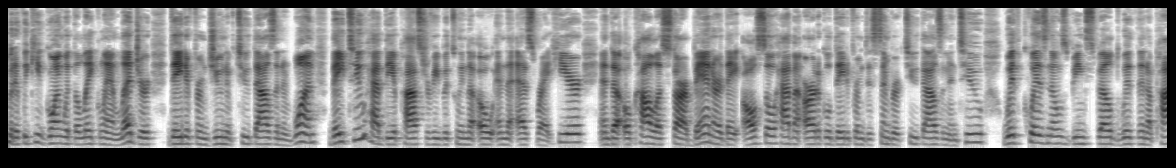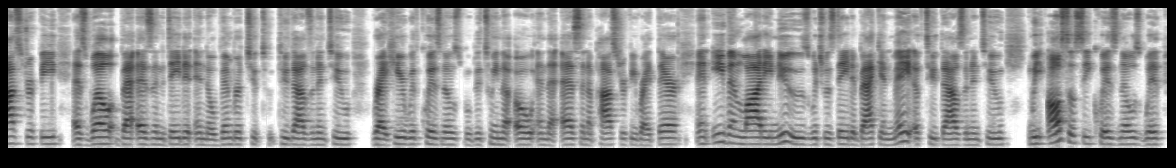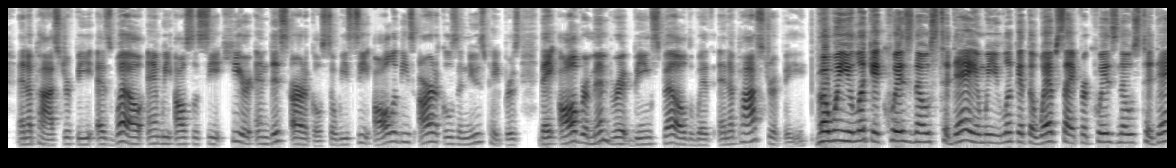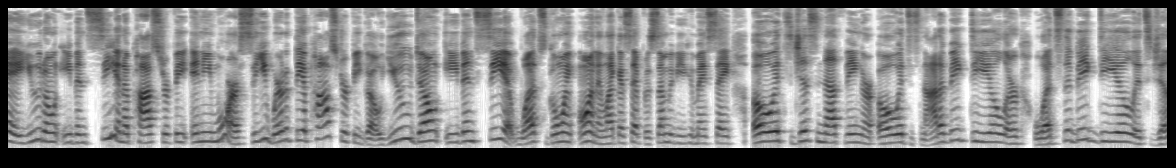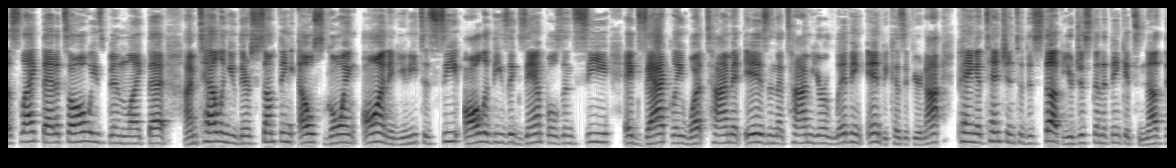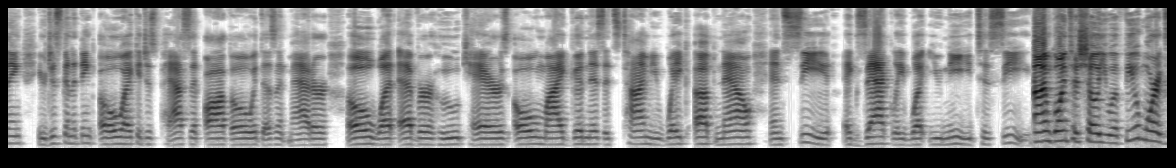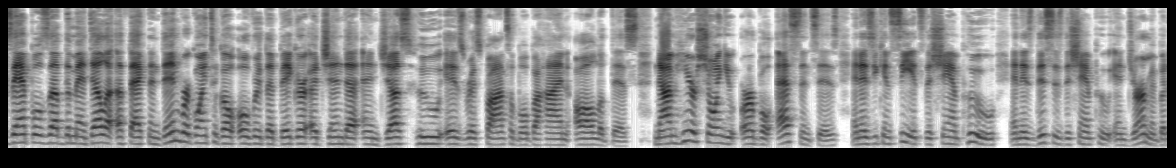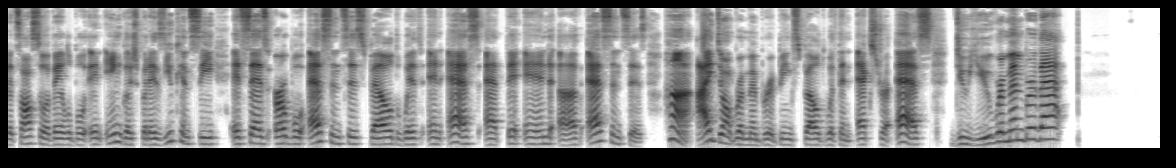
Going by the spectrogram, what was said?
But if we keep going with the Lakeland Ledger, dated from June of 2001, they too have the apostrophe between the O and the S right here. And the Ocala Star Banner, they also have an article dated from December of 2002 with Quiznos being spelled with an apostrophe as well as in dated in November 2002 right here with Quiznos between the O and the S and apostrophe right there. And even Lodi News, which was dated back in May of 2002, we also see Quiznos with an apostrophe as well. And we also see it here in this article. So we see all of these articles in newspapers, they all remember it being spelled with an apostrophe. But when you look at Quiznos today and when you look at the website for Quiznos today, you don't even see an apostrophe anymore. See, where did the apostrophe go? You don't even see it. What's going on? And like I said, for some of you who may say, oh, it's just nothing, or oh, it's not a big deal, or what's the big deal? It's just like that. It's always been like like that. I'm telling you, there's something else going on, and you need to see all of these examples and see exactly what time it is and the time you're living in. Because if you're not paying attention to this stuff, you're just going to think it's nothing. You're just going to think, oh, I could just pass it off. Oh, it doesn't matter. Oh, whatever. Who cares? Oh, my goodness. It's time you wake up now and see exactly what you need to see. I'm going to show you a few more examples of the Mandela effect, and then we're going to to go over the bigger agenda and just who is responsible behind all of this. Now I'm here showing you herbal essences and as you can see it's the shampoo and as this is the shampoo in German but it's also available in English but as you can see it says herbal essences spelled with an S at the end of essences. Huh, I don't remember it being spelled with an extra S. Do you remember that?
